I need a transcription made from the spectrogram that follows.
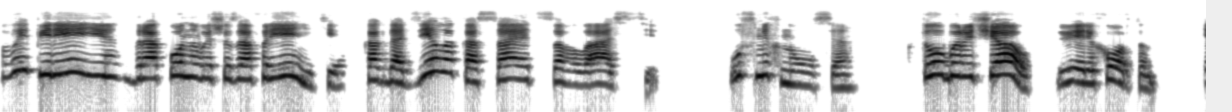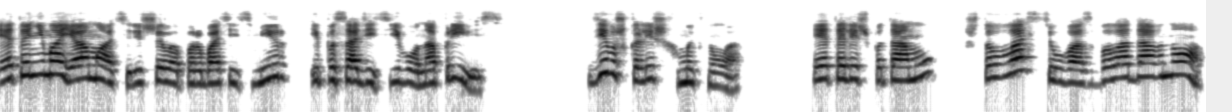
Вы, переи, драконовые шизофреники, когда дело касается власти. Усмехнулся. Кто бы рычал, Вери Хортон? Это не моя мать решила поработить мир и посадить его на привязь. Девушка лишь хмыкнула. Это лишь потому, что власть у вас была давно,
